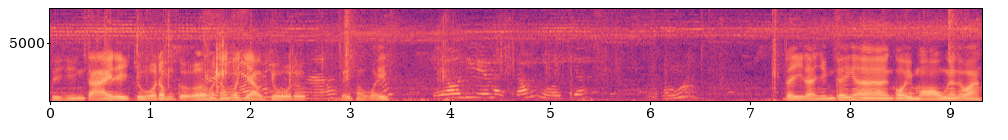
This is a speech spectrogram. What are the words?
Thì hiện tại thì chùa đóng cửa mình không có vào chùa được để mà quay. Đây là những cái ờ, ngôi mộ nha các bạn.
